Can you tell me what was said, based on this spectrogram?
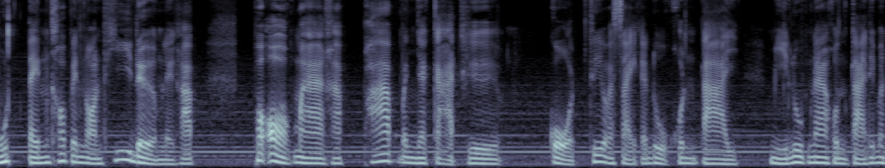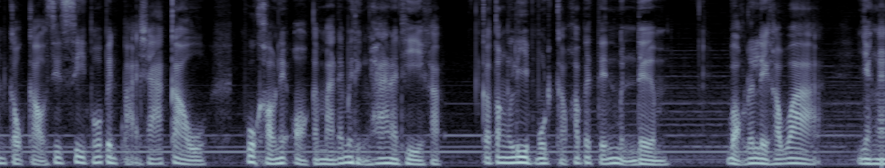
มุดเต็นท์เข้าไปนอนที่เดิมเลยครับ พอออกมาครับ ภาพบรรยากาศคือโกรธที่ว่าใส่กระดูกคนตาย มีรูปหน้าคนตายที่มันเก่าๆซีดๆเพราะเป็นป่าช้าเก่า พวกเขาเนี่ยออกกันมาได้ไม่ถึง 5 นาทีครับ ก็ต้องรีบมุดกลับเข้าไปเต็นท์เหมือนเดิม บอกได้เลยครับว่า ยังไง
